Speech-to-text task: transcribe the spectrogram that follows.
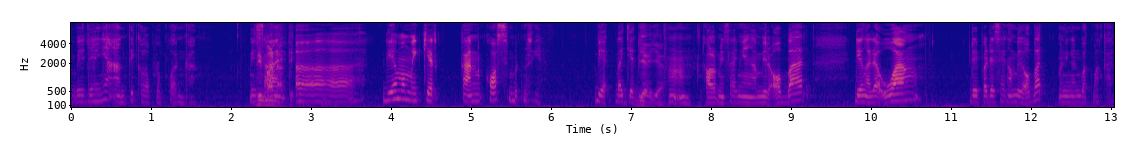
Bedanya anti kalau perempuan kang mana misalnya eh, dia memikirkan cost sebenarnya Bi- budget Biaya. Mm-mm. kalau misalnya ngambil obat dia nggak ada uang daripada saya ngambil obat mendingan buat makan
